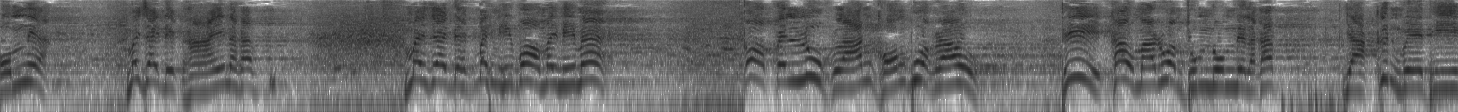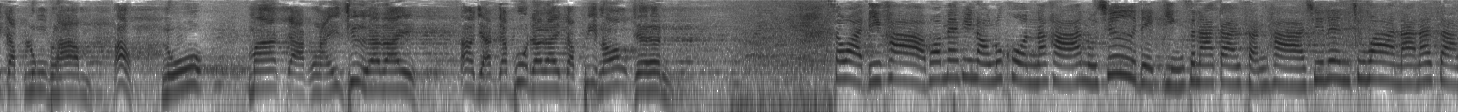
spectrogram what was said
ผมเนี่ย ไม่ใช่เด็กหายนะครับ ไม่ใช่เด็กไม่มีพ่อไม่มีแม่ ก็เป็นลูกหลานของพวกเราที่เข้ามาร่วมชุมนุมเนี่ยแหละครับ อยากขึ้นเวทีกับลุงพรามเอ้าหนูมาจากไหนชื่ออะไรเอ้าอยากจะพูดอะไรกับพี่น้องเชิญ สวัสดีค่ะ พ่อแม่พี่น้องทุกคนนะคะ หนูชื่อเด็กหญิงสนาการสันทาชื่อเล่นชื่อว่านานาจัง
